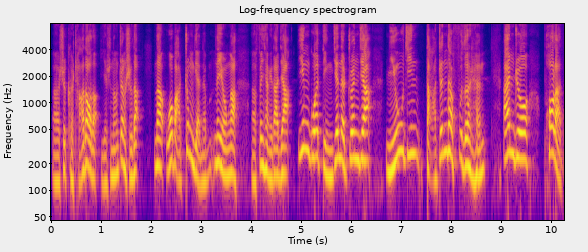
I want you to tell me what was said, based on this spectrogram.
呃是可查到的，也是能证实的。那我把重点的内容啊，呃分享给大家。英国顶尖的专家牛津打针的负责人 Andrew Pollard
